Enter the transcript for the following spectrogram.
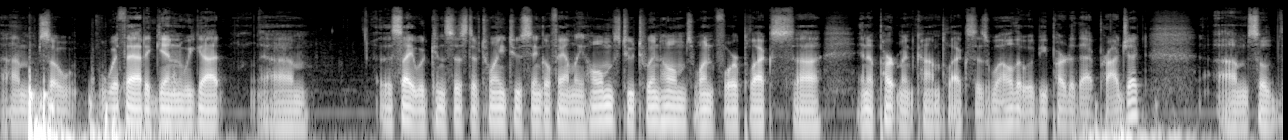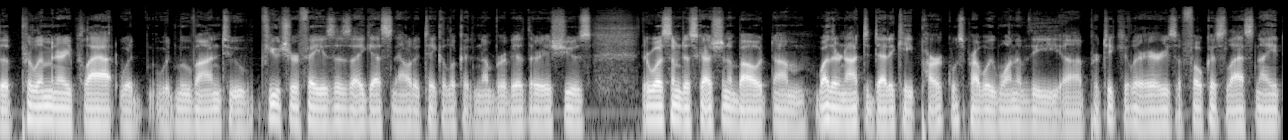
Um, so with that, again, we got. Um, the site would consist of 22 single family homes, two twin homes, one fourplex, uh, an apartment complex as well that would be part of that project. Um, so the preliminary plat would, would move on to future phases, I guess, now to take a look at a number of other issues. There was some discussion about um, whether or not to dedicate park was probably one of the uh, particular areas of focus last night.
